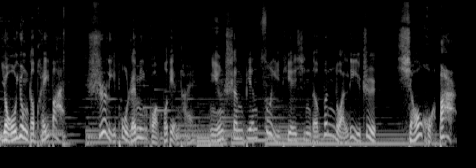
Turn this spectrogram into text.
有用的陪伴，十里铺人民广播电台，您身边最贴心的温暖励志小伙伴儿。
